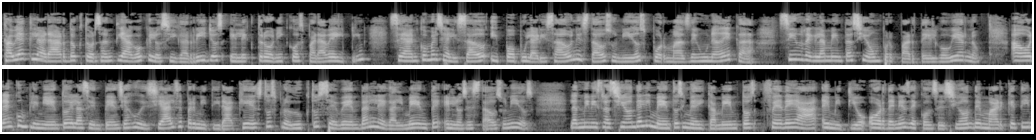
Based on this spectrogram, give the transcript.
Cabe aclarar, doctor Santiago, que los cigarrillos electrónicos para vaping se han comercializado y popularizado en Estados Unidos por más de una década, sin reglamentación por parte del gobierno. Ahora, en cumplimiento de la sentencia judicial, se permitirá que estos productos se vendan legalmente en los Estados Unidos. La Administración de Alimentos y Medicamentos FDA emitió órdenes de concesión de marketing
